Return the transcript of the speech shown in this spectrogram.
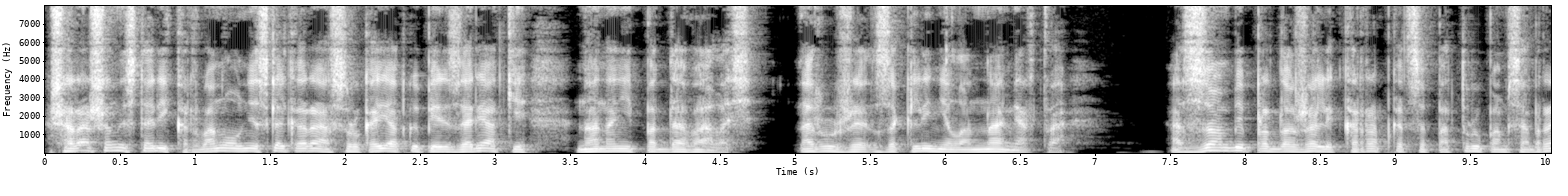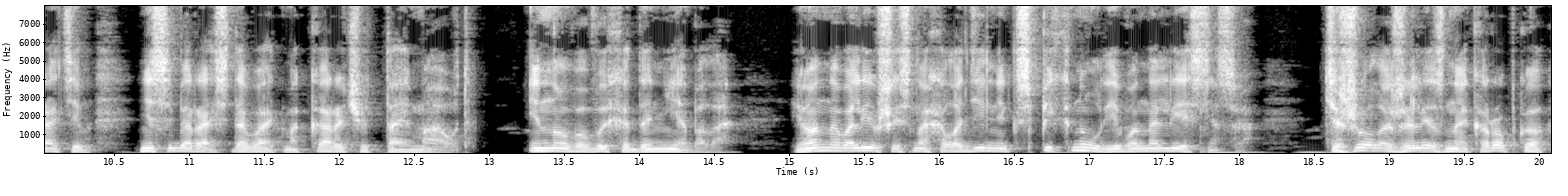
Шарашенный старик рванул несколько раз рукоятку перезарядки, но она не поддавалась. Оружие заклинило намертво. А зомби продолжали карабкаться по трупам собратьев, не собираясь давать Макарычу тайм-аут. Иного выхода не было и он, навалившись на холодильник, спихнул его на лестницу. Тяжелая железная коробка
